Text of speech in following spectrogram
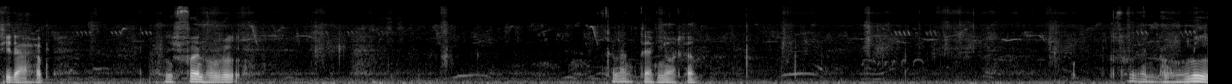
ธิดาครับนี่เฟิร์นของนี่กำลังแตกยอดครับ เฟิร์นของนี่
